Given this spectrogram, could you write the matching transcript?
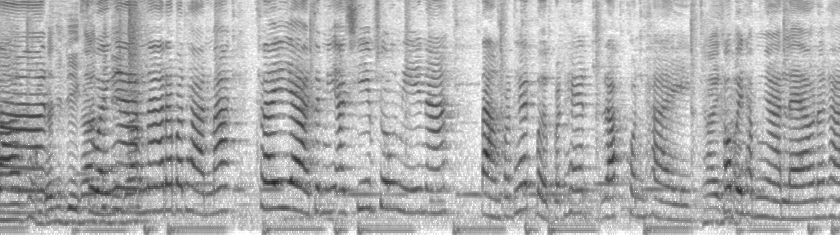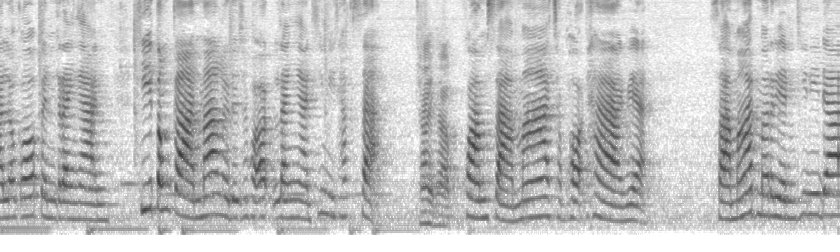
ครับอาจารย์ยินดีครับสวยยินดีงาครัมบ น่ารับประทานมาก ใครอยากจะมีอาชีพช่วงนี้นะ ต่างประเทศเปิดประเทศรับคนไทย ใช่ครับ เข้าไปทำงานแล้วนะคะ แล้วก็เป็นแรงงานที่ต้องการมากเลยโดยเฉพาะแรงงานที่มีทักษะ ใช่ครับ ความสามารถเฉพาะทางเนี่ย สามารถมาเรียนที่นี่ได้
